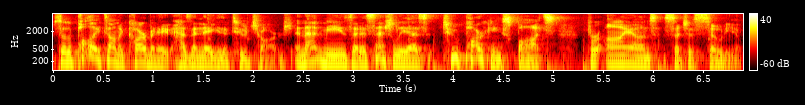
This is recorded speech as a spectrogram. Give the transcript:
So the polyatomic carbonate has a negative 2 charge, and that means that essentially has two parking spots for ions such as sodium.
